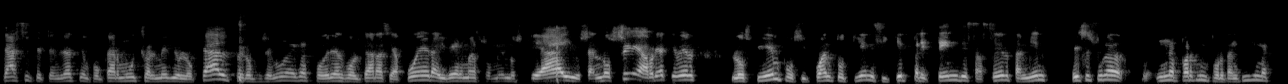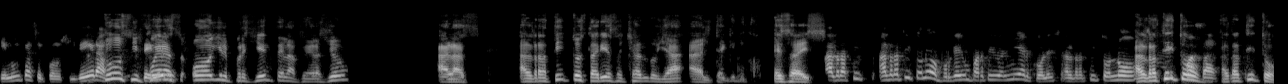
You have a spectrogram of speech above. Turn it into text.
casi te tendrías que enfocar mucho al medio local, pero pues en una de esas podrías voltear hacia afuera y ver más o menos qué hay, o sea, no sé, habría que ver los tiempos y cuánto tienes y qué pretendes hacer también. Esa es una, una parte importantísima que nunca se considera. Tú si fueras hoy el presidente de la federación, a las, al ratito estarías echando ya al técnico. Esa es. Al ratito, al ratito no, porque hay un partido el miércoles, al ratito no. Al ratito, al ratito,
